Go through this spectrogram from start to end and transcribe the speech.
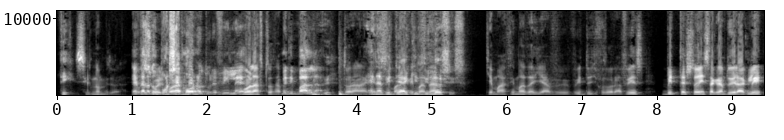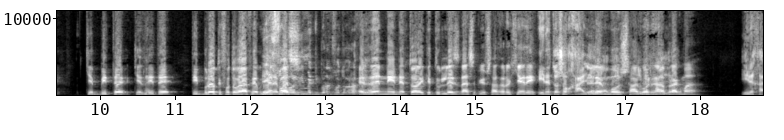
Τι; Συγγνώμη τώρα. Έβγαλα τον Συγγνώμη, Πόνσε μόνο μόνο αυτό- του, ρε φίλε. Μόνο αυτό θα Με πω. την μπάλα. Τώρα να Ένα κάνεις βιντεάκι, μαθήματα δηλώσεις. Και μαθήματα για βι- βίντεο και φωτογραφίες. Μπείτε στο Instagram του Ηρακλή και μπείτε και δείτε την πρώτη φωτογραφία που έχεις Έχει ανεβάσει. φοβολή με την πρώτη φωτογραφία. Ε, δεν είναι τώρα και του λες να είσαι πιο σταθερό χέρι. Είναι τόσο χάλια. Λαιμό δηλαδή. αγώνι Είναι ένα χάλια. πράγμα. Είναι χα...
